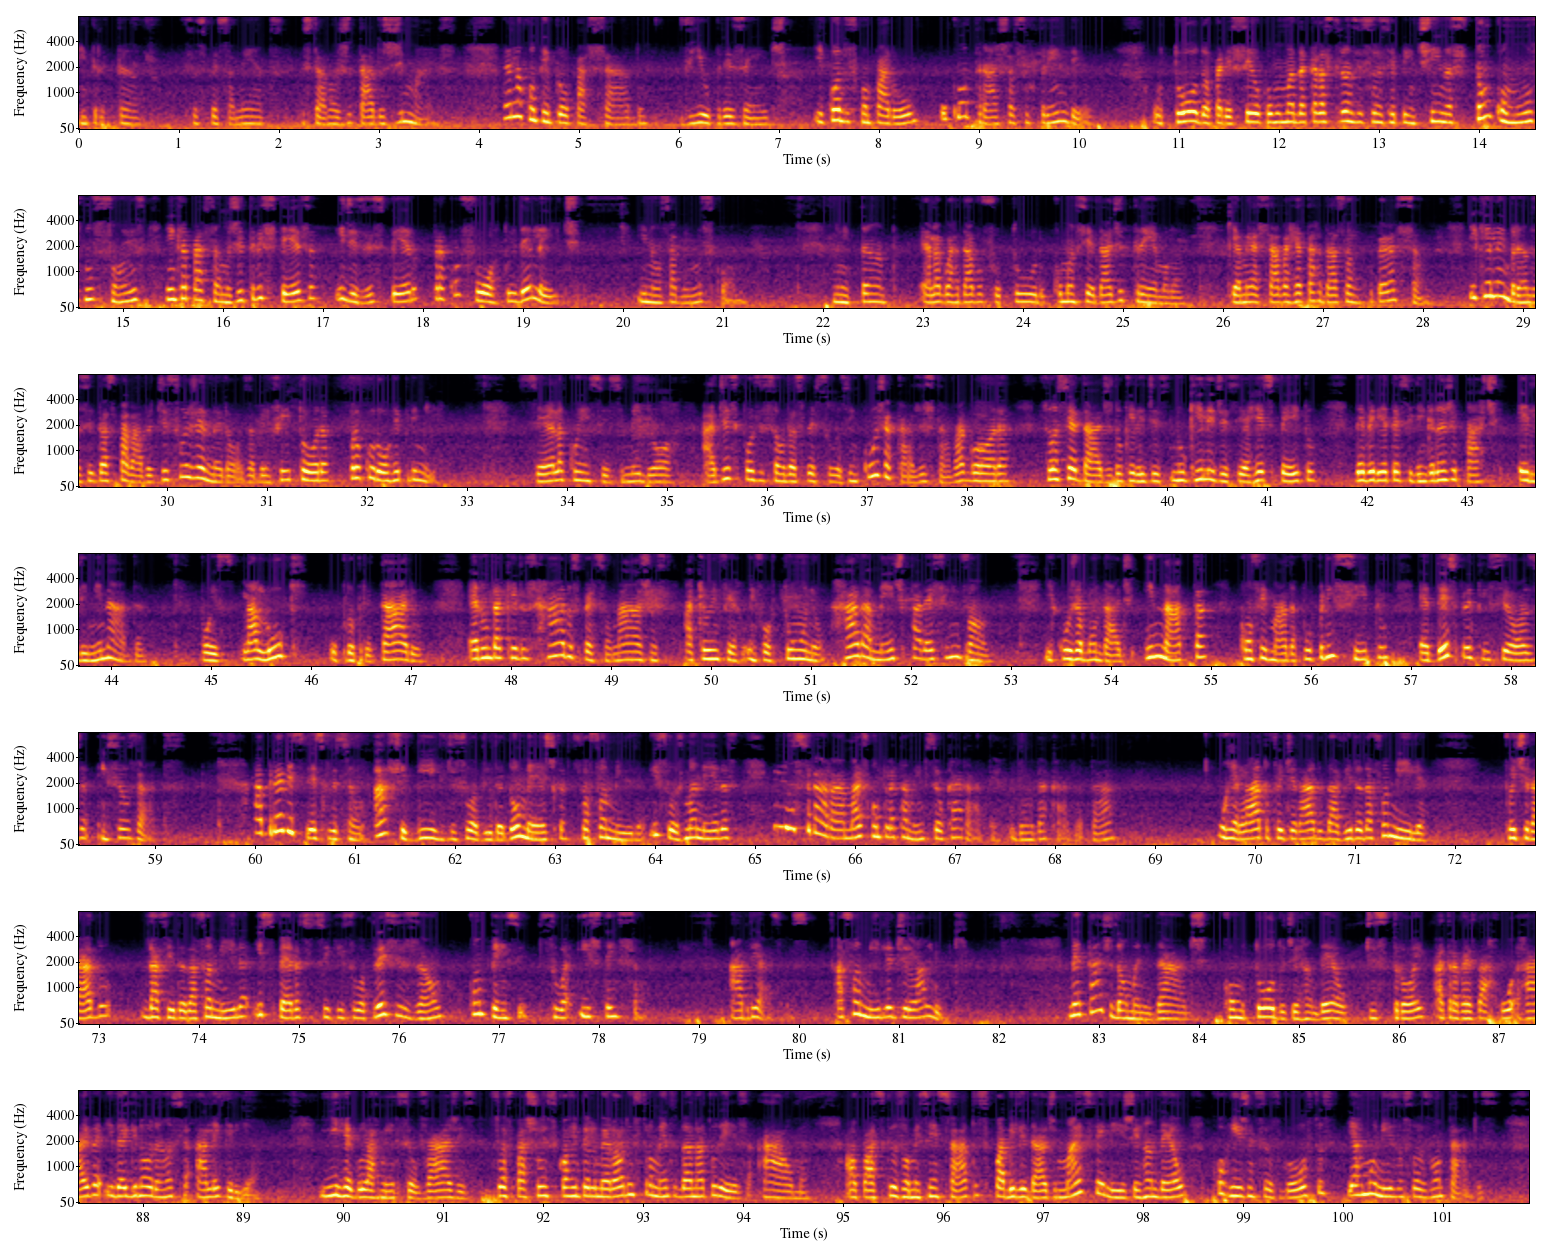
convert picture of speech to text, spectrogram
Entretanto, seus pensamentos estavam agitados demais. Ela contemplou o passado, viu o presente e, quando os comparou, o contraste a surpreendeu. O todo apareceu como uma daquelas transições repentinas tão comuns nos sonhos em que passamos de tristeza e desespero para conforto e deleite, e não sabemos como. No entanto, ela guardava o futuro com uma ansiedade trêmula, que ameaçava retardar sua recuperação, e que, lembrando-se das palavras de sua generosa benfeitora, procurou reprimir. Se ela conhecesse melhor a disposição das pessoas em cuja casa estava agora, sua ansiedade no que, lhe, no que lhe dizia respeito deveria ter sido em grande parte eliminada, pois Laluc, o proprietário, era um daqueles raros personagens a que o infortúnio raramente parece em vão e cuja bondade inata, confirmada por princípio, é despretensiosa em seus atos. A breve descrição a seguir de sua vida doméstica, sua família e suas maneiras ilustrará mais completamente seu caráter, o dono da casa, tá? O relato foi tirado da vida da família. Foi tirado da vida da família, espera-se que sua precisão compense sua extensão. Abre aspas. A família de Laluc. Metade da humanidade, como todo de Randel, destrói, através da raiva e da ignorância, a alegria. Irregularmente selvagens, suas paixões correm pelo melhor instrumento da natureza, a alma, ao passo que os homens sensatos, com a habilidade mais feliz de Randel, corrigem seus gostos e harmonizam suas vontades.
